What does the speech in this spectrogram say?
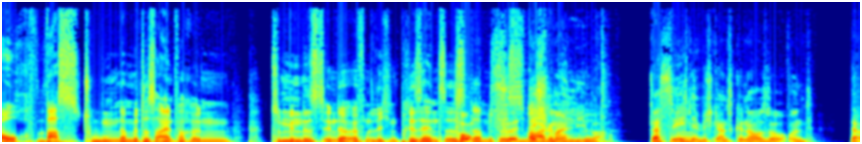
auch was tun, damit es einfach in, zumindest in der öffentlichen Präsenz ist, Punkt damit für es dich, mein Lieber. wird. Das sehe ich Ja. nämlich ganz genauso. Und da,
